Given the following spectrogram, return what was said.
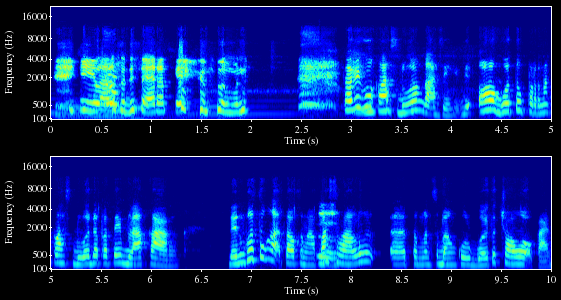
Gila, langsung diseret kayak gitu temen. tapi gue kelas 2 nggak sih oh gue tuh pernah kelas 2 dapetnya belakang dan gue tuh nggak tahu kenapa Hmm. selalu eh, teman sebangku gue itu cowok kan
